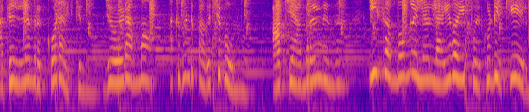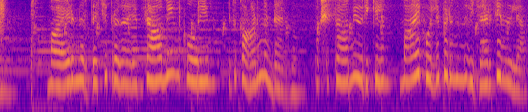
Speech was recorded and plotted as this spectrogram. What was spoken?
അതിലെല്ലാം റെക്കോർഡായിരിക്കുന്നു ജോയുടെ അമ്മ അതുകൊണ്ട് പകച്ചു പോകുന്നു ആ ക്യാമറയിൽ നിന്ന് ഈ സംഭവങ്ങളെല്ലാം ലൈവായി പോയിക്കൊണ്ടിരിക്കുകയായിരുന്നു. മായയുടെ നിർദ്ദേശപ്രകാരം സാമിയും കോറിയും ഇത് കാണുന്നുണ്ടായിരുന്നു. പക്ഷെ സാമി ഒരിക്കലും മായ കൊല്ലപ്പെടുമെന്ന് വിചാരിച്ചിരുന്നില്ല.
